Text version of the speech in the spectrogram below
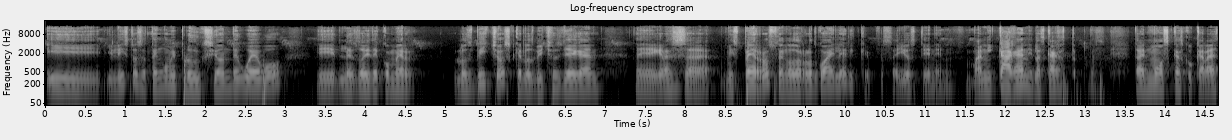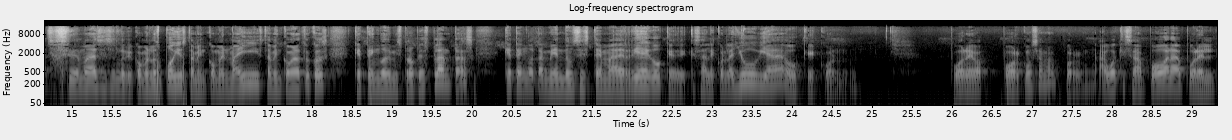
y, y listo, o sea, tengo mi producción de huevo y les doy de comer los bichos, que los bichos llegan eh, gracias a mis perros, tengo dos Rottweiler y que pues ellos tienen, van y cagan y las cagas traen moscas, cucarachas y demás, y eso es lo que comen los pollos, también comen maíz, también comen otras cosas que tengo de mis propias plantas, que tengo también de un sistema de riego que, que sale con la lluvia o que con por, por ¿cómo se llama? por agua que se evapora, por el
